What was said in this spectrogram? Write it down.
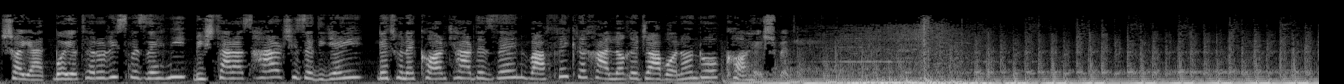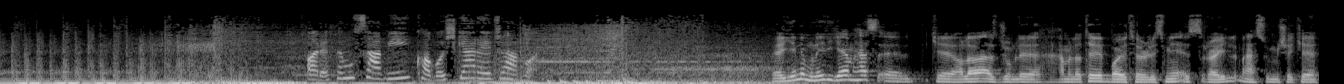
شاید بایوتروریسم ذهنی بیشتر از هر چیز دیگه ای بتونه کارکرد ذهن و فکر خلاق جوانان رو کاهش بده. عارف موسوی کاوشگر جوان. یه نمونه دیگه هم هست که حالا از جمله حملات بایوتروریسمی اسرائیل محسوب میشه که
